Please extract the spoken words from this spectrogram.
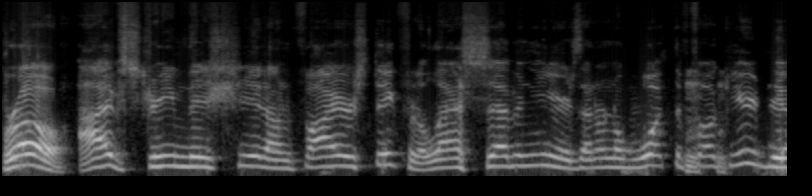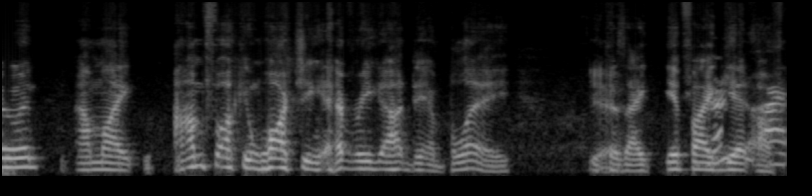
"Bro, I've streamed this shit on Fire Stick for the last seven years. I don't know what the fuck you're doing." I'm like, I'm fucking watching every goddamn play because I if I That's get what a I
